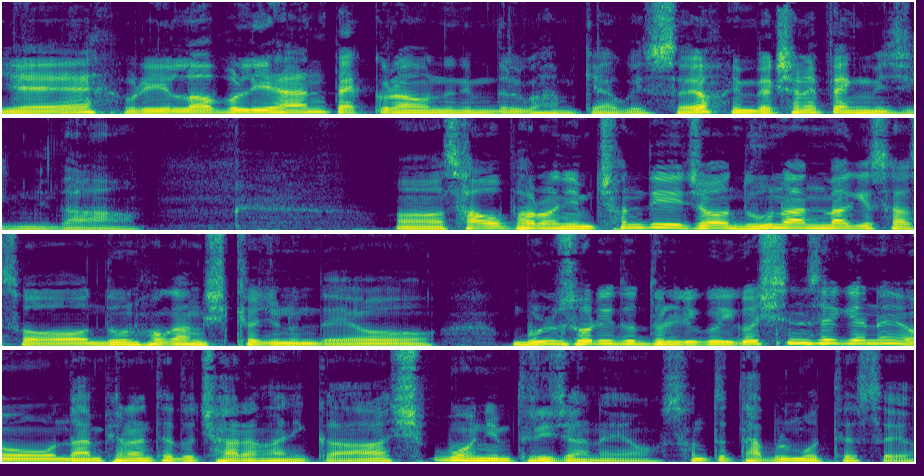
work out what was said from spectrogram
예, 우리 러블리한 백그라운드님들과 함께하고 있어요. 인백션의 백뮤직입니다. 어, 4585님, 천디, 저 눈 안마기 사서 눈 호강시켜주는데요. 물소리도 들리고 이거 신세계네요. 남편한테도 자랑하니까 시부모님 드리잖아요. 선뜻 답을 못했어요.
